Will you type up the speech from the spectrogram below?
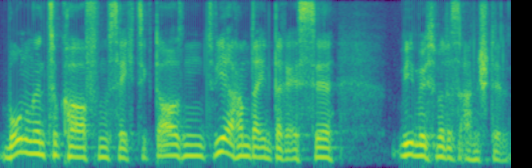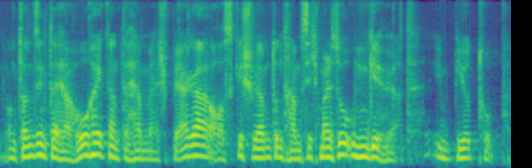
Wohnungen zu kaufen, 60.000, wir haben da Interesse, wie müssen wir das anstellen? Und dann sind der Herr Hoheck und der Herr Maischberger ausgeschwärmt und haben sich mal so umgehört im Biotop.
